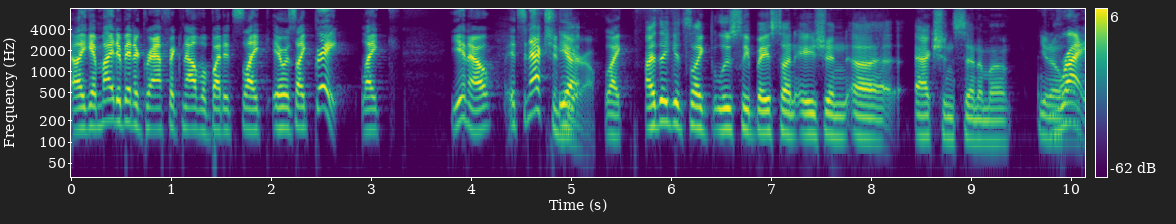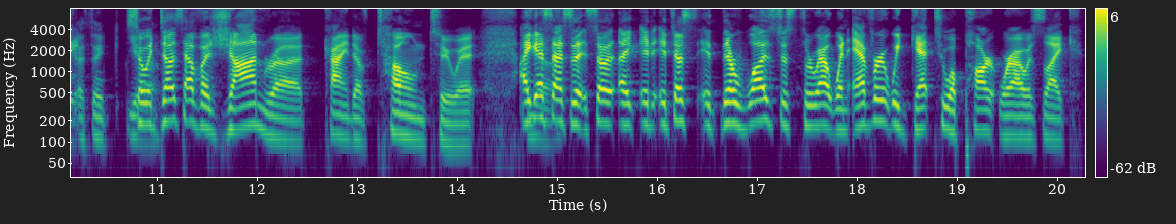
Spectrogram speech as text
like it might have been a graphic novel, but it's like it was like great. Like you know, it's an action Yeah. hero. Like I think it's like loosely based on Asian uh, action cinema. You know, like, Right. I think So it does have a genre kind of tone to it. I guess Yeah. that's it. So like it, it just it, there was just throughout whenever it would get to a part where I was like,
